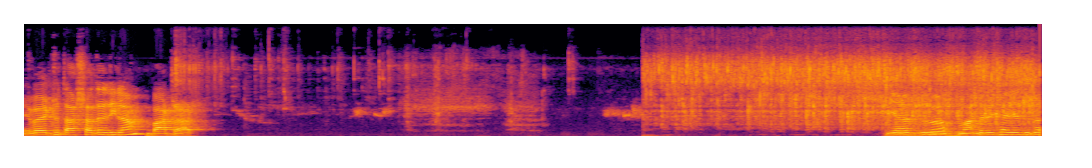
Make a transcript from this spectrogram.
এবার একটু তার সাথে দিলাম বাটার। পেঁয়াজগুলো মাঝারি সাইজে দুটো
